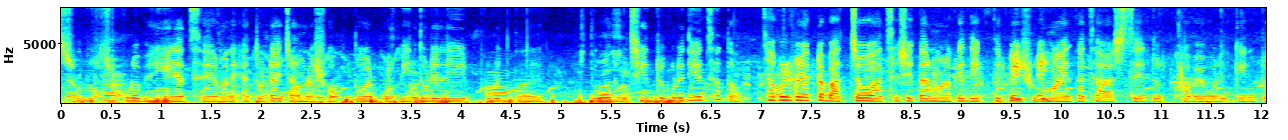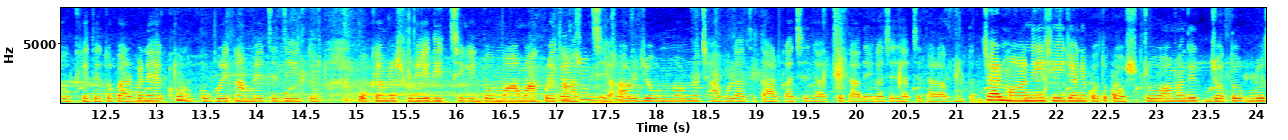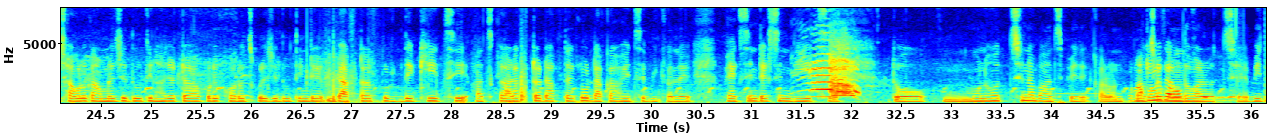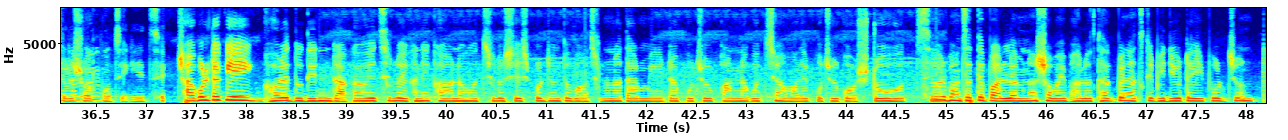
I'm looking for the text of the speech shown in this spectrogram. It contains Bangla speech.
পুরো ভেঙে গেছে মানে এতটাই চামড়া শক্ত আর পুরো ভিতরেলি পুরো উম, ছিদ্র করে দিয়েছে তো। ছাগলটার একটা বাচ্চাও আছে সে তার মাকে দেখতে পেয়ে শুধু মায়ের কাছে আসছে দুধ খাবে বলে। কিন্তু খেতে তো পারবে না এখন। কুকুরে কামড়েছে যেহেতু ওকে আমরা সরিয়ে দিচ্ছি কিন্তু ও মা মা করে কাঁদছে। আরও যে অন্য অন্য ছাগল আছে তার কাছে যাচ্ছে তাদের কাছে যাচ্ছে তারা ঘুমটা যার মা নেই সেই জানে কত কষ্ট। আমাদের যতগুলো ছাগল কামড়েছে দু তিন হাজার টাকা করে খরচ করেছে দু তিনটে ডাক্তার দেখিয়েছি। আজকে আর একটা ডাক্তারকেও ডাকা হয়েছে বিকালে ভ্যাকসিন ট্যাকসিন দিয়েছে। তো মনে হচ্ছে না বাঁচবে কারণ পচা গন্ধ বার হচ্ছে ভিতরে সব পচে গিয়েছে। ছাগলটাকে এই ঘরে দুদিন রাখা হয়েছিল এখানে খাওয়ানো হচ্ছিল শেষ পর্যন্ত বাঁচলো না। তার মেয়েটা প্রচুর কান্না করছে আমাদের প্রচুর কষ্টও হচ্ছে। আর বাঁচাতে পারলাম না সবাই ভালো থাকবেন। আজকে ভিডিওটা এই পর্যন্ত।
